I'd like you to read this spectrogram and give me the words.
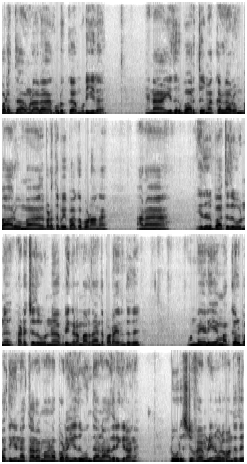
படத்தை அவங்களால கொடுக்க முடியல. ஏன்னா எதிர்பார்த்து மக்கள்லாம் ரொம்ப ஆர்வமாக அந்த படத்தை போய் பார்க்க போனாங்க. ஆனால் எதிர்பார்த்தது ஒன்று கிடச்சது ஒன்று அப்படிங்கிற மாதிரி தான் இந்த படம் இருந்தது. உண்மையிலேயே மக்கள் பார்த்திங்கன்னா தரமான படம் எது வந்தாலும் ஆதரிக்கிறாங்க. டூரிஸ்ட்டு ஃபேமிலின்னு ஒரு வந்தது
